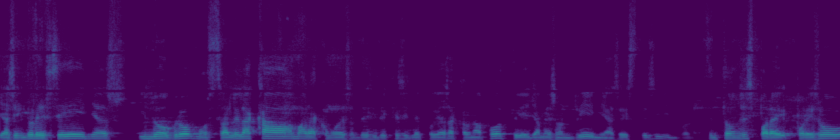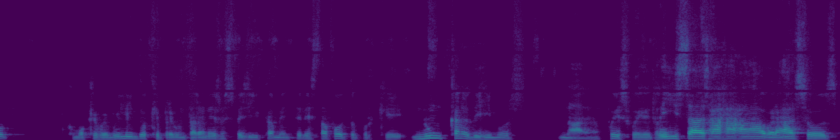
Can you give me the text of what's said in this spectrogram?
y haciéndole señas, y logro mostrarle la cámara, como decirle que si le podía sacar una foto, y ella me sonríe y me hace este símbolo. Entonces, por, por eso, como que fue muy lindo que preguntaran eso específicamente en esta foto, porque nunca nos dijimos nada, pues fue risas, jajaja, abrazos,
